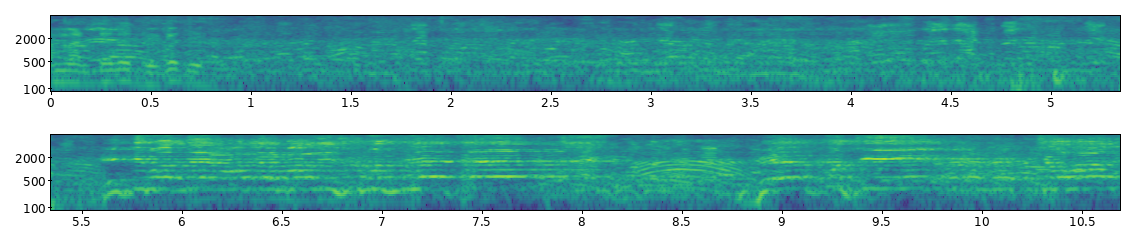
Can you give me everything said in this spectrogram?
আমার ডেকে ঢুকে দিই ইতিমধ্যে আমাদের মালিক উপস্থিত হয়েছেন বেলকুচি চৌহালি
